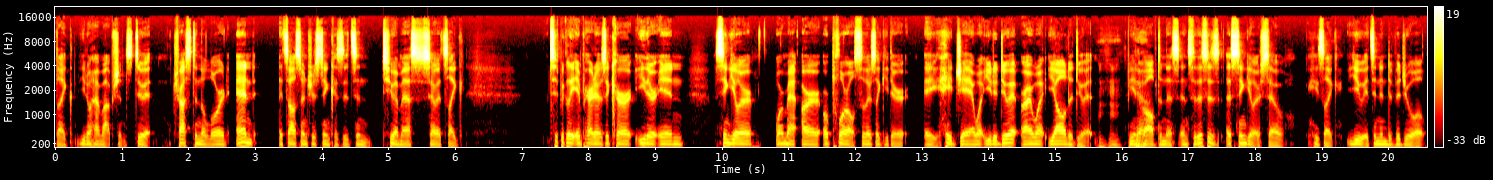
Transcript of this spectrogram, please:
Like you don't have options. Do it. Trust in the Lord, and it's also interesting because it's in two ms. So it's like typically imperatives occur either in singular or ma- or or plural. So there's like either a hey Jay, I want you to do it, or I want y'all to do it. Be Yeah. involved in this. And so this is a singular. So he's like you. It's an individual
